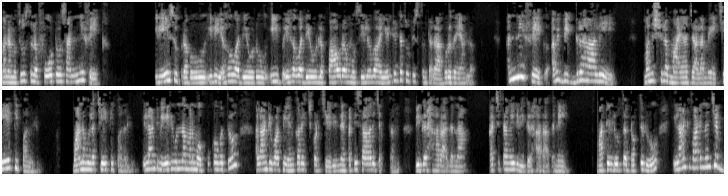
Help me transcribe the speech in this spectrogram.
మనము చూస్తున్న ఫోటోస్ అన్ని ఫేక్. ఇది యేసు ప్రభువు ఇది యహోవ దేవుడు ఈ యహోవ దేవుళ్ళ పావురము శిలువ ఏంటంటే చూపిస్తుంటారు ఆ హృదయంలో. అన్ని ఫేక్. అవి విగ్రహాలే. మనుషుల మాయాజాలమే. చేతి పనులు. మానవుల చేతి పనులు. ఇలాంటివి ఏది ఉన్నా మనం ఒప్పుకోవద్దు. అలాంటి వాటిని ఎంకరేజ్ కూడా చేయదు నేను ప్రతిసారి చెప్తాను. విగ్రహారాధన. ఖచ్చితంగా ఇది విగ్రహారాధనే. మార్టిన్ లూథర్ భక్తుడు ఇలాంటి వాటి నుంచి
